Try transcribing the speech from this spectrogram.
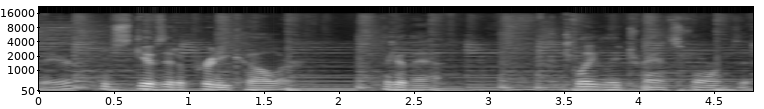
there. It just gives it a pretty color. Look at that. Completely transforms it.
